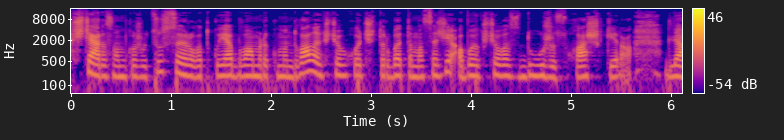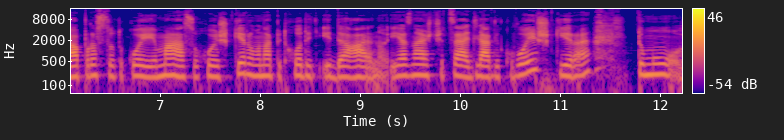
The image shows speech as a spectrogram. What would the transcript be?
ще раз вам кажу, цю сироватку я б вам рекомендувала, якщо ви хочете робити масажі, або якщо у вас дуже суха шкіра. Для просто такої мега сухої шкіри вона підходить ідеально. І я знаю, що це для вікової шкіри, тому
